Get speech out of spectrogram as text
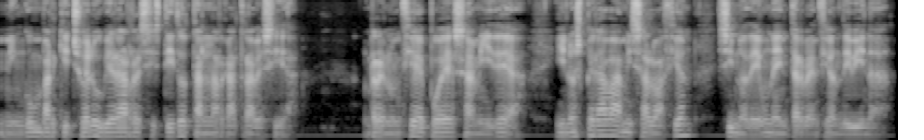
Ningún barquichuelo hubiera resistido tan larga travesía. Renuncié, pues, a mi idea, y no esperaba a mi salvación sino de una intervención divina.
